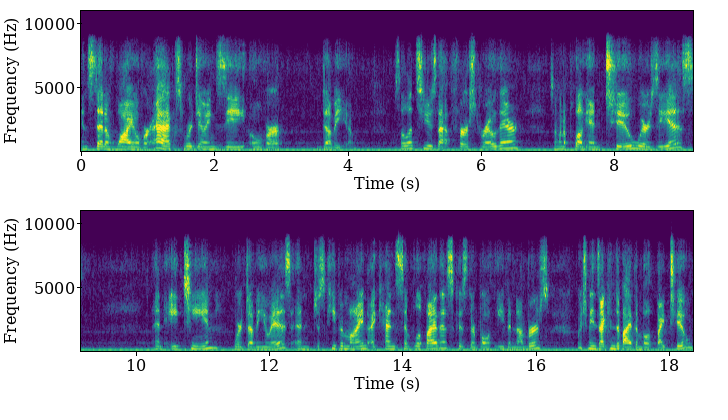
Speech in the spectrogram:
instead of Y over X, we're doing Z over W. So let's use that first row there. So I'm going to plug in 2 where Z is and 18 where W is. And just keep in mind, I can simplify this because they're both even numbers, which means I can divide them both by 2.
